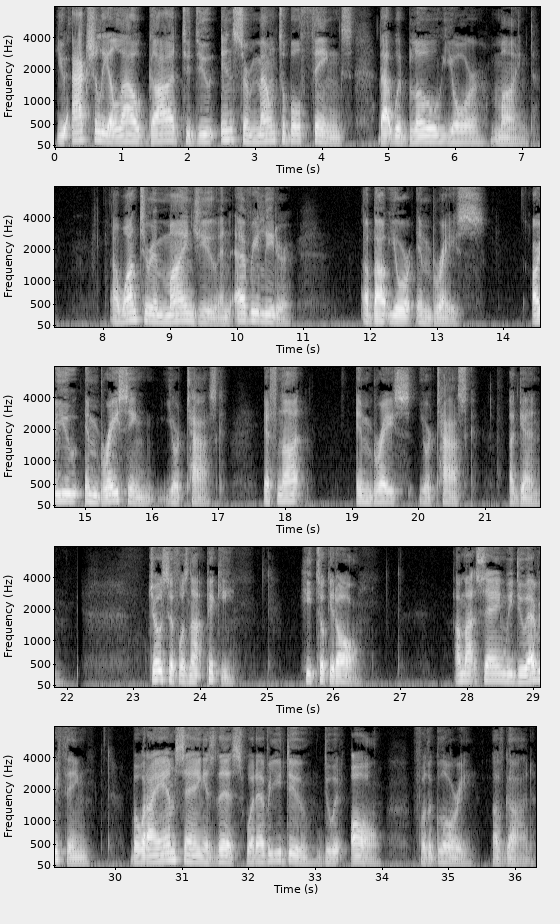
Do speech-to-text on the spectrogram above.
you actually allow God to do insurmountable things that would blow your mind. I want to remind you and every leader about your embrace. Are you embracing your task? If not, embrace your task again. Joseph was not picky. He took it all. I'm not saying we do everything, but what I am saying is this whatever you do, do it all for the glory of God.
